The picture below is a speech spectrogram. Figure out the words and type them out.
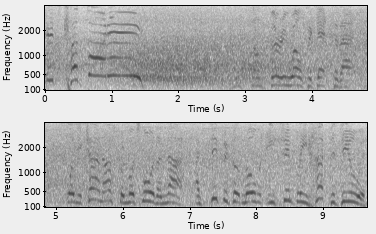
It's Cavani! He's done very well to get to that. Well, you can't ask for much more than that. A difficult moment he simply had to deal with.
